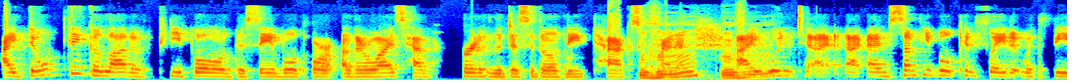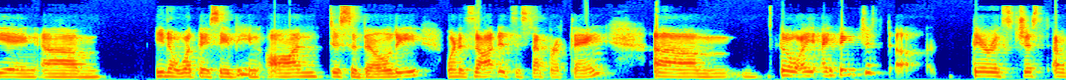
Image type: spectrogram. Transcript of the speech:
I don't think a lot of people disabled or otherwise have heard of the disability tax mm-hmm, credit. Mm-hmm. I wouldn't, I, I, and some people conflate it with being, um, you know, what they say being on disability when it's not, it's a separate thing. Um, so I, I think just uh, there is just a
